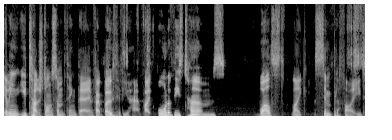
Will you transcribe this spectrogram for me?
I mean, you touched on something there. In fact, both of you have. Like all of these terms, whilst like simplified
